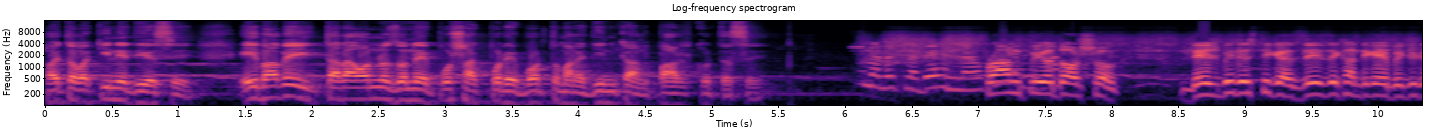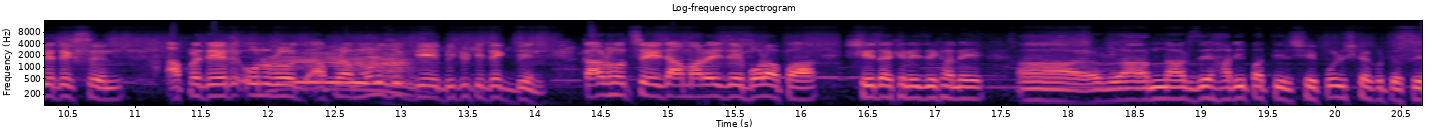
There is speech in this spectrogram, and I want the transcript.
হয়তোবা কিনে দিয়েছে। এইভাবেই তারা অন্যজনে পোশাক পরে বর্তমানে দিনকাল পার করতেছে। মানুষ না দেখেন না। প্রাণপ্রিয় দর্শক দেশ বিদেশ থেকে যে যেখান থেকে এই ভিডিওটি দেখছেন আপনাদের অনুরোধ, আপনারা মনোযোগ দিয়ে ভিডিওটি দেখবেন। কারণ হচ্ছে এই যে আমার এই যে বড়াপা সে দেখেন এই যেখানে রান্নার যে হাঁড়ি পাতিল, সে পরিষ্কার করতেছে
